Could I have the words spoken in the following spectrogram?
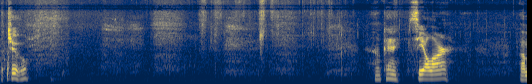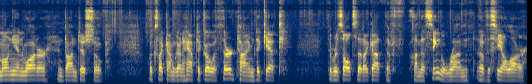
the two. Okay, CLR, ammonia and water, and Dawn dish soap. Looks like I'm going to have to go a third time to get the results that I got the, on the single run of the CLR.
